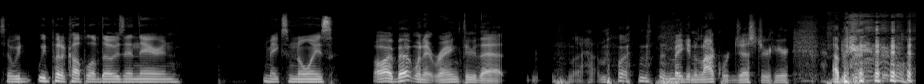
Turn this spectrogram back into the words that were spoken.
So we'd we'd put a couple of those in there and make some noise. Oh, I bet when it rang through that. I'm making an awkward gesture here. I bet,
